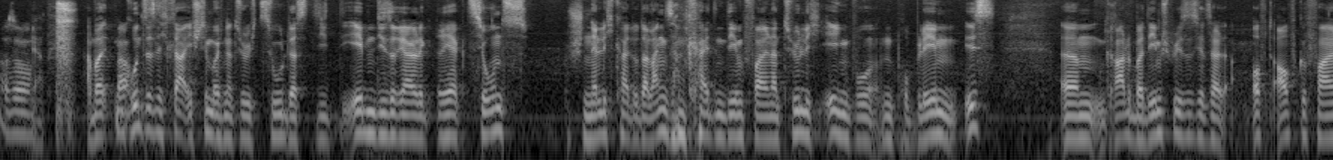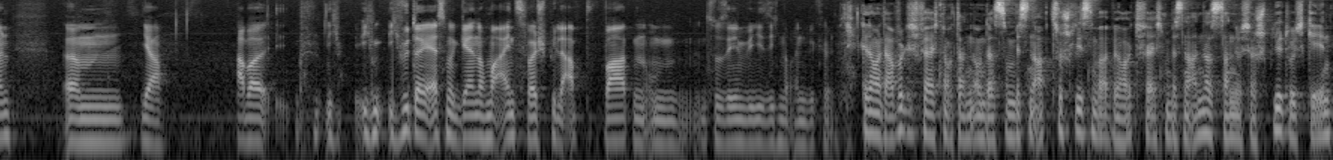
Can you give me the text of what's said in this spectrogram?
Also Ja. Aber Ja. grundsätzlich klar, ich stimme euch natürlich zu, dass die, eben diese Rea- Reaktionsschnelligkeit oder Langsamkeit in dem Fall natürlich irgendwo ein Problem ist. Ähm, Gerade bei dem Spiel ist es jetzt halt oft aufgefallen. Ähm, ja, aber ich, ich, ich würde da erstmal gerne noch mal ein, zwei Spiele abwarten, um zu sehen, wie die sich noch entwickeln. Genau, da würde ich vielleicht noch dann, um das so ein bisschen abzuschließen, weil wir heute vielleicht ein bisschen anders dann durch das Spiel durchgehen,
